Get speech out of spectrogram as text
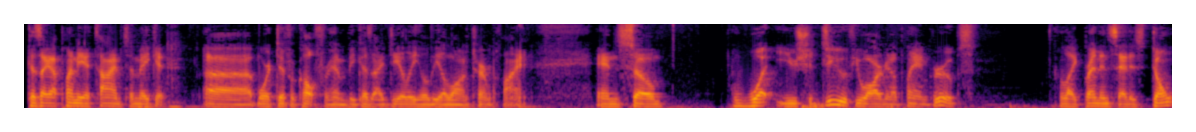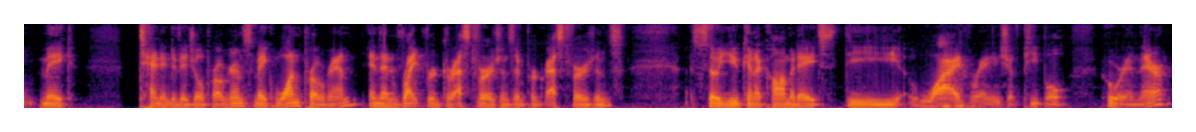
Because I got plenty of time to make it uh, more difficult for him because ideally he'll be a long term client. And so what you should do if you are going to plan groups, like Brendan said, is don't make 10 individual programs, make one program and then write regressed versions and progressed versions so you can accommodate the wide range of people who are in there.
